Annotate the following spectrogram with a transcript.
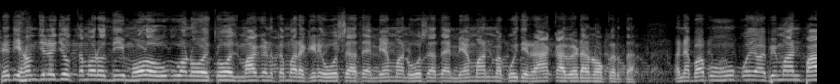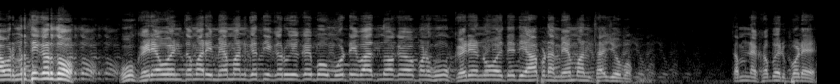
તેથી સમજી લેજો તમારો દી મોળો ઉગવાનો હોય તો જ માગણ તમારા ઘરે ઓછા થાય, મહેમાન ઓછા થાય, મહેમાનમાં કોઈ દી રાંકા વેડા ન કરતા. અને બાપુ, હું કોઈ અભિમાન, પાવર નથી કરતો. હું ઘરે હોય ને તમારી મહેમાન ગતિ કરું, એ કઈ બહુ મોટી વાત ન કહેવાય, પણ હું ઘરે ન હોય તેથી આપણા મહેમાન થાય બાપુ. તમને ખબર પડે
